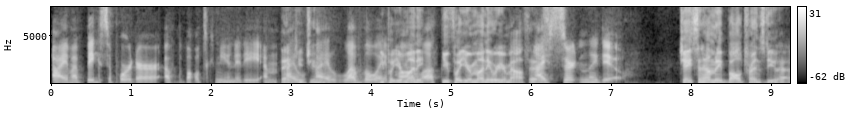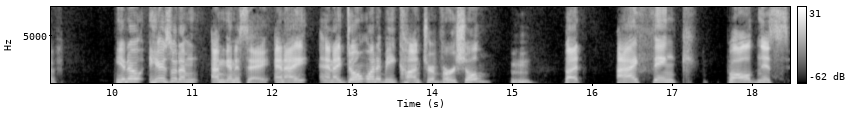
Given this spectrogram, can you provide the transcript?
I'm a big supporter of the bald community, and Thank I, you, June. I love the way you put your money. looks. You put your money where your mouth is. I certainly do. Jason, how many bald friends do you have? You know, here's what I'm I'm gonna say, and I and I don't want to be controversial, Mhm. but I think baldness,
